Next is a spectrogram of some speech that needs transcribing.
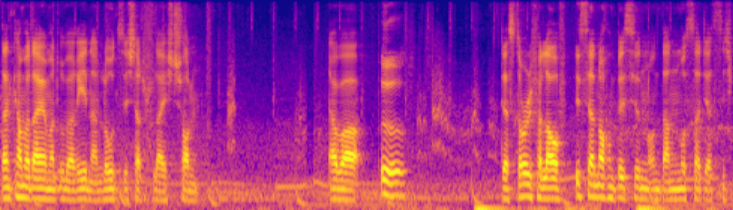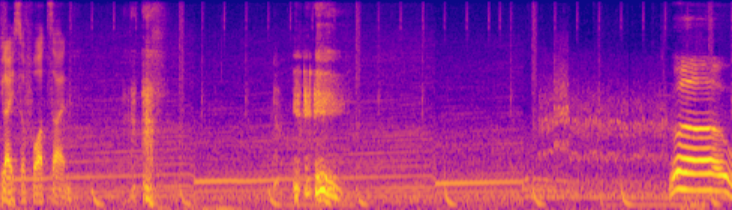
dann kann man da ja mal drüber reden, dann lohnt sich das vielleicht schon. Aber, äh, der Storyverlauf ist ja noch ein bisschen und dann muss das jetzt nicht gleich sofort sein. wow.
